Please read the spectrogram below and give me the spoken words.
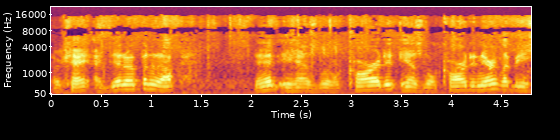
Okay, I did open it up, and he has a little card. He has a little card in there. Let me,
